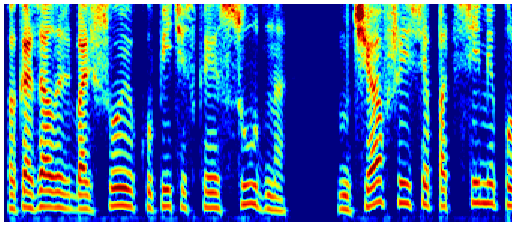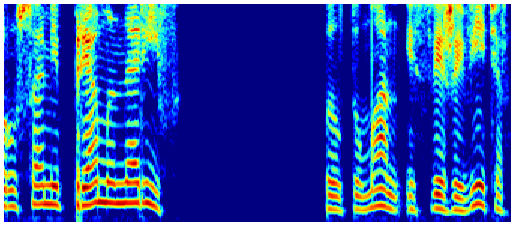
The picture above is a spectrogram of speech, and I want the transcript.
показалось большое купеческое судно, мчавшееся под всеми парусами прямо на риф. Был туман и свежий ветер,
